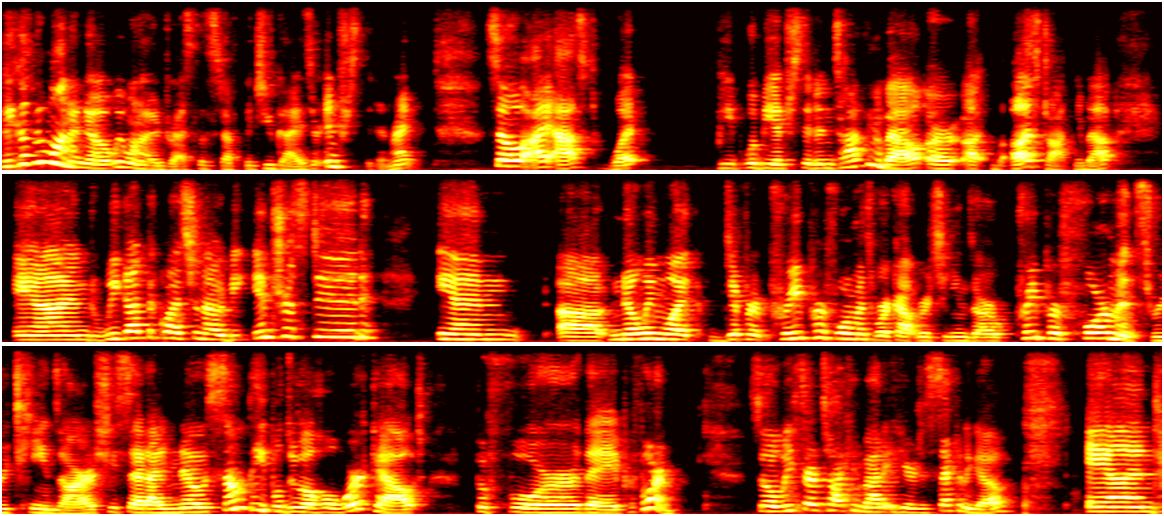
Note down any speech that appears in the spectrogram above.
because we want to know, we want to address the stuff that you guys are interested in, right? So I asked what people would be interested in talking about or uh, us talking about. And we got the question I would be interested in uh, knowing what different pre performance workout routines are, pre performance routines are. She said, I know some people do a whole workout before they perform. So we started talking about it here just a second ago. And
